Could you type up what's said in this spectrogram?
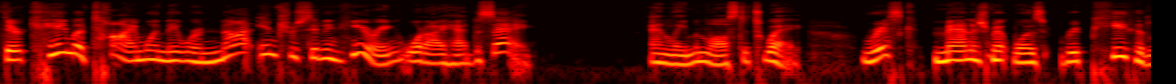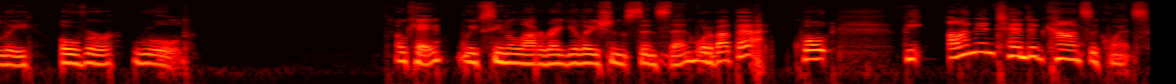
There came a time when they were not interested in hearing what I had to say. And Lehman lost its way. Risk management was repeatedly overruled. Okay, we've seen a lot of regulations since then. What about that? Quote, the unintended consequence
